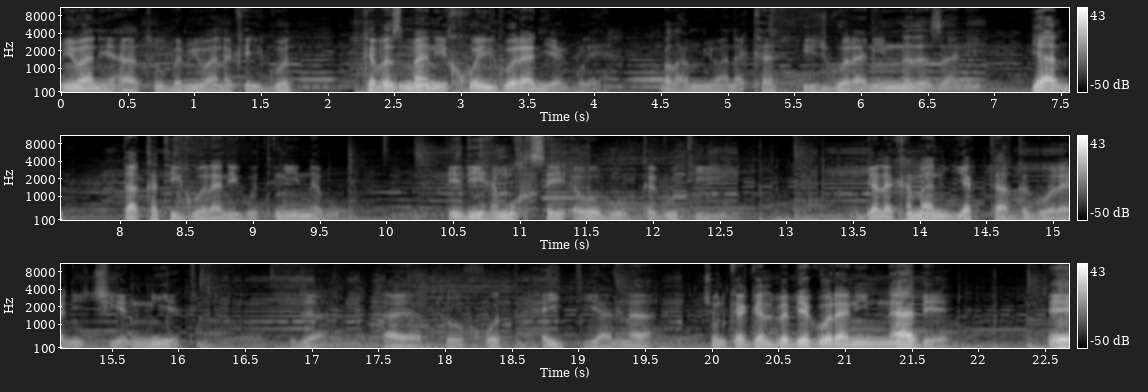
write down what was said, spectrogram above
میوانی هات و بە میوانەکەی گوت کە بە زمانی خۆی گۆرانییەک بڵێ. بەڵام میوانەکە هیچ گۆرانی نەدەزانی یان تاقەتی گۆرانی گوتنی نەبوو. ئیدی هەموو قسەی ئەوە بوو کە گوتی گەلەکەمان یەک تاقە گۆرانی چیە نیەتی جا ئایا تۆ خۆت حیت یان نا چونکە گەل بە بێ گۆرانی نابێ ئێ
